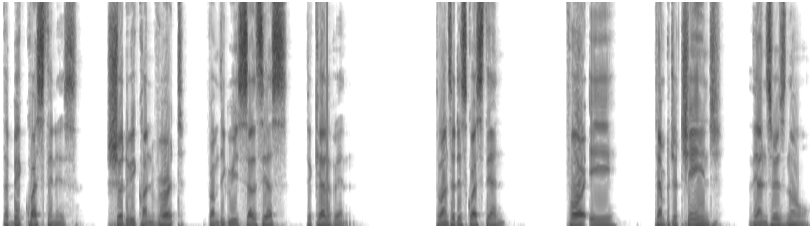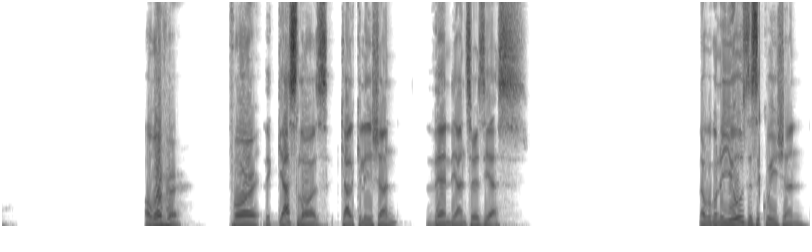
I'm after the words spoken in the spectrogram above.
The big question is, should we convert from degrees Celsius to Kelvin? To answer this question, for a temperature change, the answer is no. However, for the gas laws calculation, then the answer is yes. Now we're going to use this equation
